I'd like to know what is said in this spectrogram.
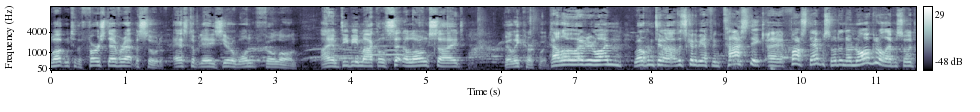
And welcome to the first ever episode of SWA 01 Full On. I am DB Mackle sitting alongside Billy Kirkwood. Hello, everyone. Welcome to uh, this. Is going to be a fantastic uh, first episode, an inaugural episode.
